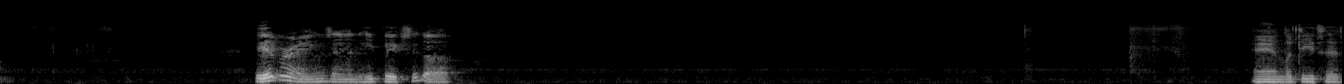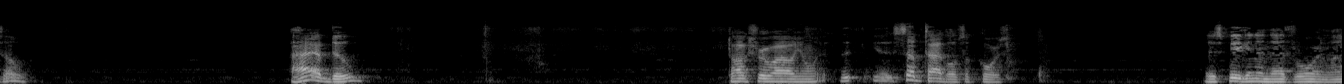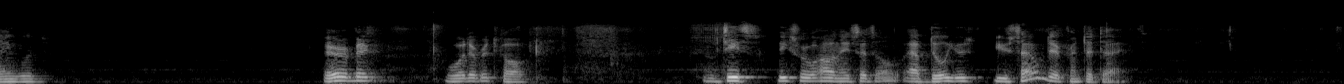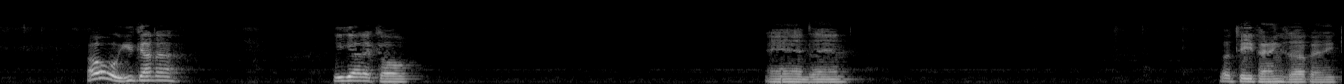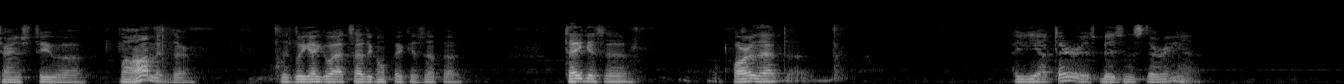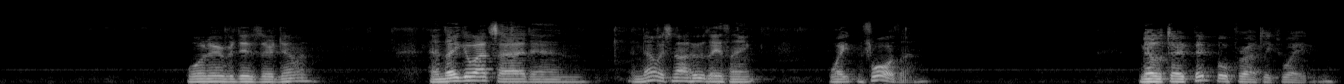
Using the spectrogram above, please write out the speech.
It rings and he picks it up. And Latif says, "Oh, hi, Abdul." Talks for a while, you know, subtitles, of course. They're speaking in that foreign language. Arabic, whatever it's called. Latif speaks for a while and he says, Oh, Abdul, you, you sound different today. Oh, you got a, you got a cold. And then Latif hangs up and he turns to uh, Muhammad there. Says, we got to go outside. They're going to pick us up, uh, take us a uh, part of that uh, yeah, terrorist business they're in. Whatever it is they're doing. And they go outside and, and no, it's not who they think waiting for them. Military pit bull project's waiting.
